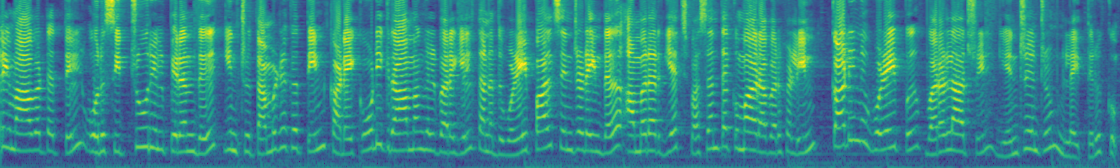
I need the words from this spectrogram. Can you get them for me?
குமரி மாவட்டத்தில் ஒரு சிற்றூரில் பிறந்து இன்று தமிழகத்தின் கடைக்கோடி கிராமங்கள் வரையில் தனது உழைப்பால் சென்றடைந்த அமரர் எச். வசந்தகுமார் அவர்களின் கடின உழைப்பு வரலாற்றில் என்றென்றும் நிலைத்திருக்கும்.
